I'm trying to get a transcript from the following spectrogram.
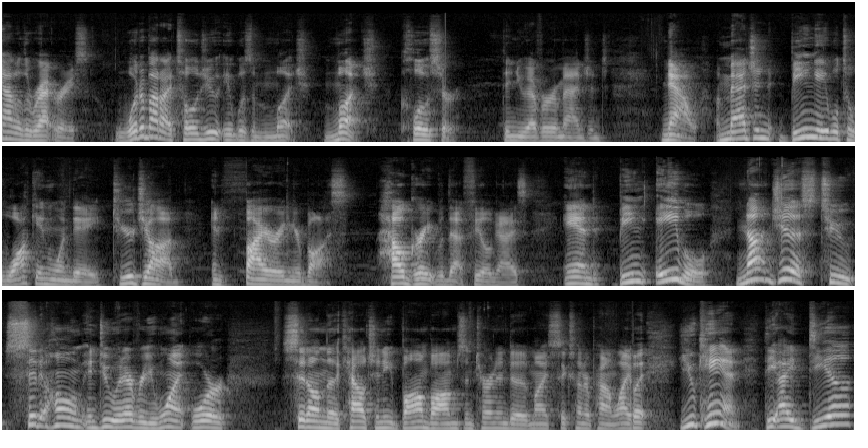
out of the rat race. What about I told you it was much, much closer than you ever imagined? Now, imagine being able to walk in one day to your job and firing your boss. How great would that feel, guys? And being able not just to sit at home and do whatever you want or sit on the couch and eat bonbons and turn into my 600 pound life, but you can. The idea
